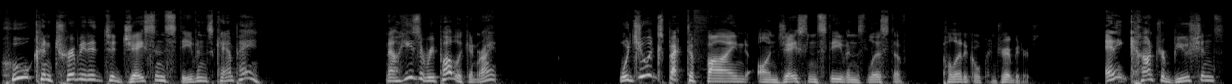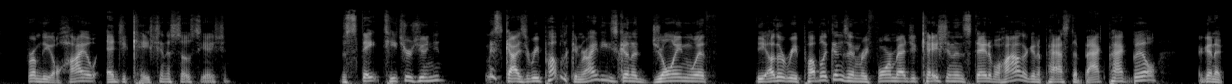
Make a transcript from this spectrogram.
who contributed to Jason Stephens' campaign. Now, he's a Republican, right? Would you expect to find on Jason Stephens' list of political contributors any contributions from the Ohio Education Association, the state teachers union? This guy's a Republican, right? He's going to join with the other Republicans and reform education in the state of Ohio. They're going to pass the backpack bill. They're going to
